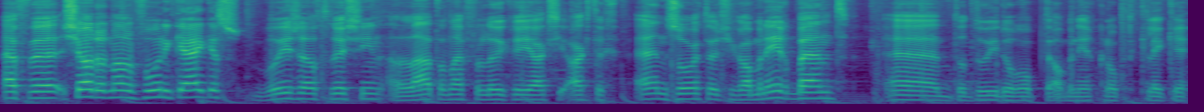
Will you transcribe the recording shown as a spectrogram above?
Even shout-out naar de volgende kijkers. Wil je zelf terugzien? Laat dan even een leuke reactie achter. En zorg dat je geabonneerd bent. Eh, dat doe je door op de abonneerknop te klikken.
